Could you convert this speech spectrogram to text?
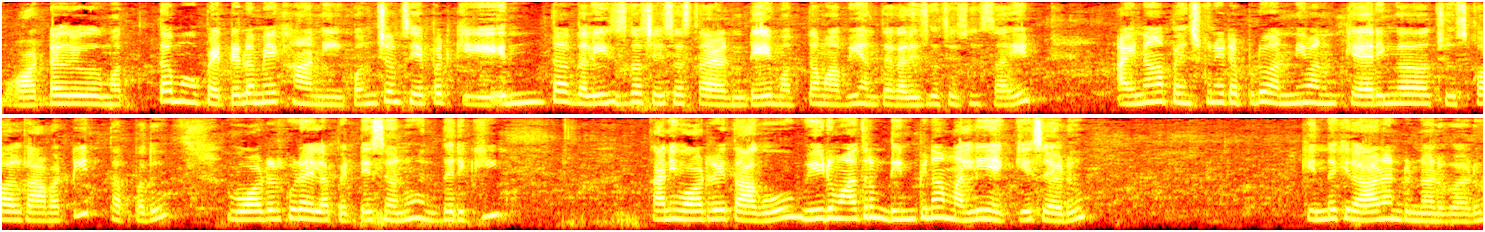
వాటర్ మొత్తము పెట్టడమే కానీ కొంచెం సేపటికి ఎంత గలీజ్గా చేసేస్తాయంటే మొత్తం అవి అంత గలీజ్గా చేసేస్తాయి. అయినా పెంచుకునేటప్పుడు అన్నీ మనం కేరింగ్గా చూసుకోవాలి కాబట్టి తప్పదు. వాటర్ కూడా ఇలా పెట్టేశాను ఇద్దరికి కానీ వాటరే తాగు. వీడు మాత్రం దింపినా మళ్ళీ ఎక్కేశాడు. కిందకి రాడంటున్నాడు వాడు.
